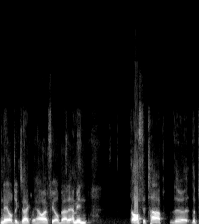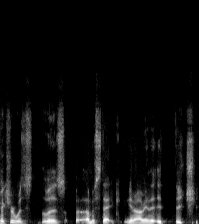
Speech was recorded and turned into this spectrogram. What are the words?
nailed exactly how I feel about it. I mean, off the top, the the picture was was a mistake. You know, I mean, it, it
